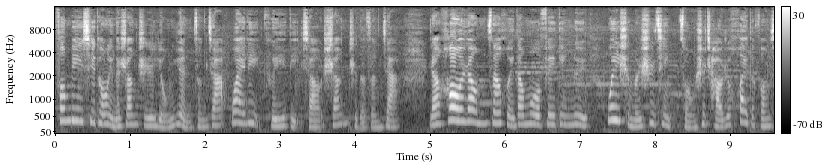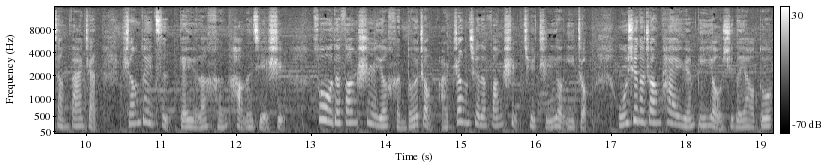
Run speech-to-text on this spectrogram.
封闭系统里的熵值永远增加，外力可以抵消熵值的增加。然后让我们再回到墨菲。定律为什么事情总是朝着坏的方向发展？商对此给予了很好的解释。错误的方式有很多种，而正确的方式却只有一种。无序的状态远比有序的要多。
